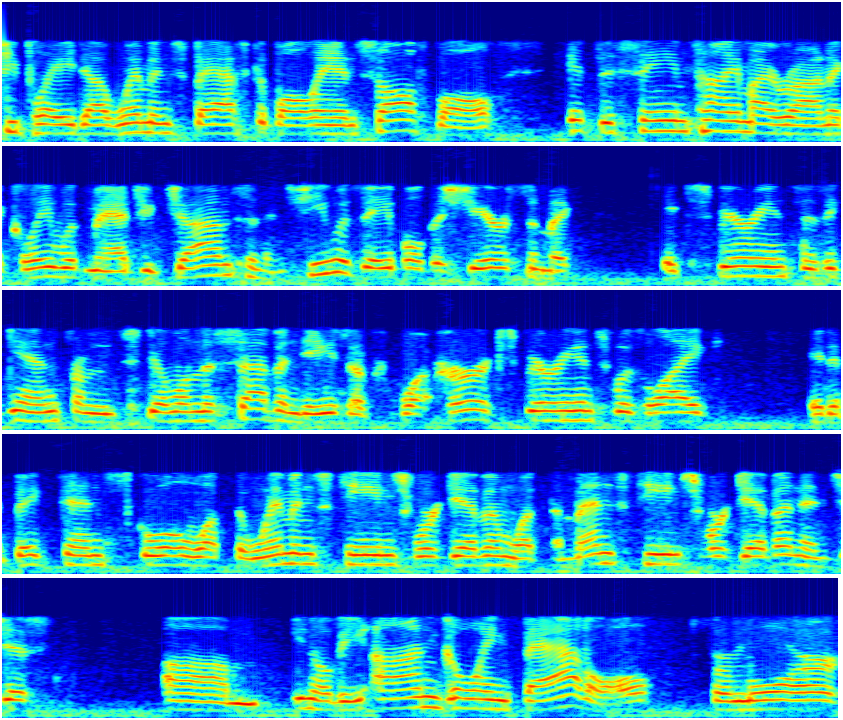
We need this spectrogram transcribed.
she played uh, women's basketball and softball at the same time, ironically, with Magic Johnson. And she was able to share some experiences, again, from still in the 70s, of what her experience was like at a Big Ten school, what the women's teams were given, what the men's teams were given, and just, um, you know, the ongoing battle for more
